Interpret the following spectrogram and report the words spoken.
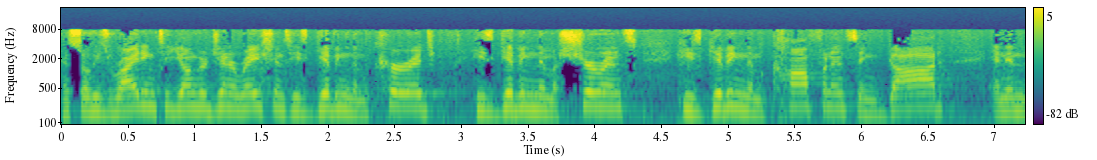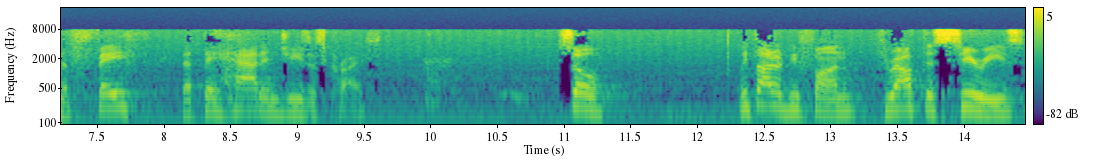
And so he's writing to younger generations. He's giving them courage. He's giving them assurance. He's giving them confidence in God and in the faith that they had in Jesus Christ. So we thought it would be fun throughout this series.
